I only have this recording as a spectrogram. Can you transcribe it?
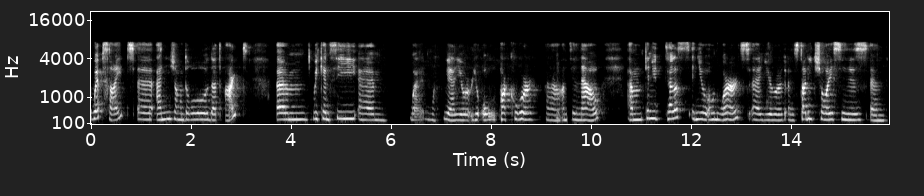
website, uh, anniegendreau.art, um, we can see um, well, yeah, your your whole parcours uh, until now. Um, can you tell us in your own words uh, your uh, study choices and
